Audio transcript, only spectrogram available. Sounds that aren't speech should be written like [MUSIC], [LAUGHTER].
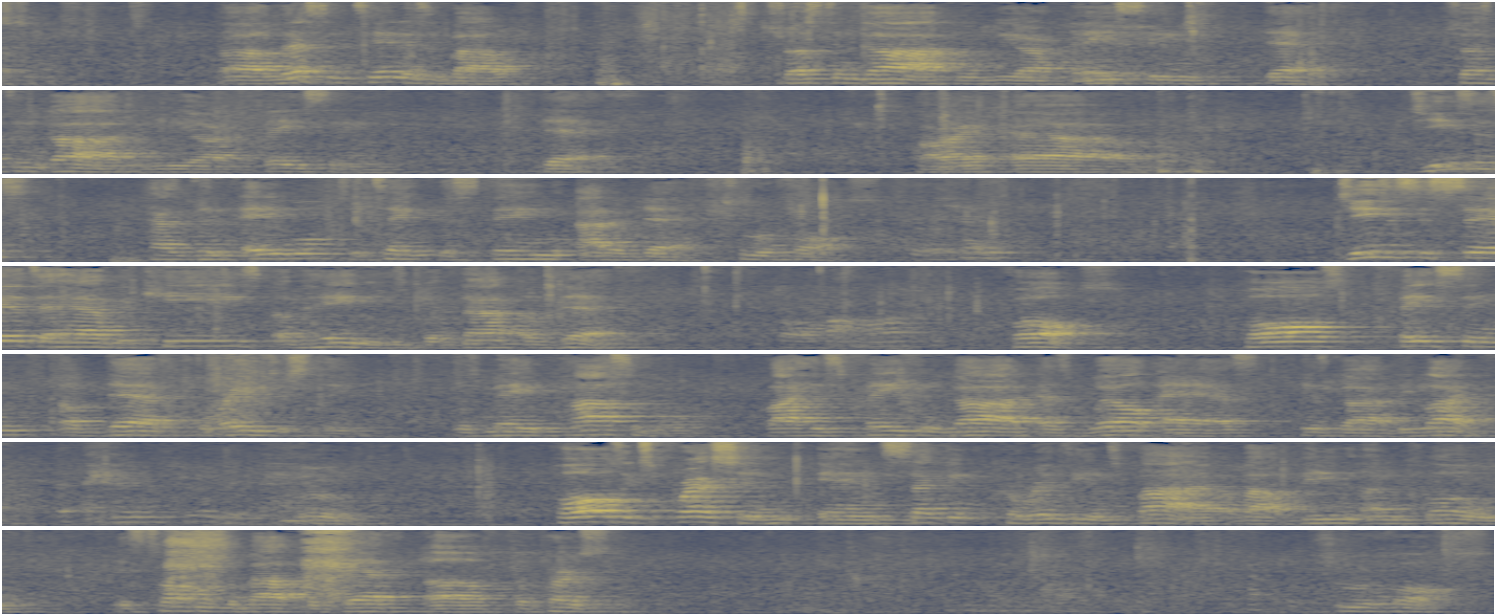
questions. Uh, lesson 10 is about trusting God when we are facing death. Trusting God when we are facing death. All right. Um, Jesus has been able to take the sting out of death. True or false? True. Jesus is said to have the keys of Hades, but not of death. False. Paul's facing of death courageously was made possible by his faith in God as well as his godly life. Paul's expression in 2 Corinthians 5 about being unclothed is talking about the death of the person. True or false?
